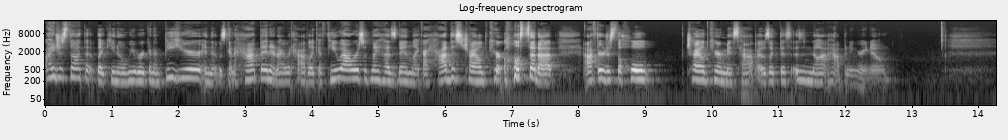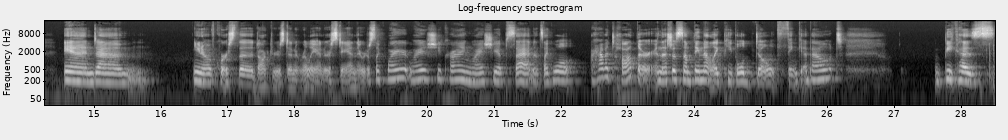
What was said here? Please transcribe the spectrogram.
I just thought that, like, you know, we were gonna be here and that was gonna happen, and I would have like a few hours with my husband. Like, I had this childcare all set up after just the whole childcare mishap. I was like, this is not happening right now. And, um, you know, of course, the doctors didn't really understand. They were just like, why, why is she crying? Why is she upset? And it's like, well, I have a toddler. And that's just something that like people don't think about because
